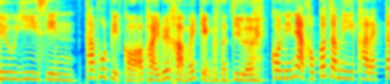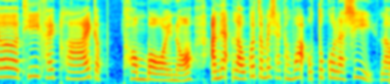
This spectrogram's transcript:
ลิวยีซิน ถ้าพูดผิดขออภัยด้วยค่ะ ไม่เก่งภาษาจีนเลย คนนี้เนี่ยเขาก็จะมี character ที่คล้ายๆกับ ทอมบอยเนาะ อันเนี้ยเราก็จะไม่ใช้คำว่า男らしいเรา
